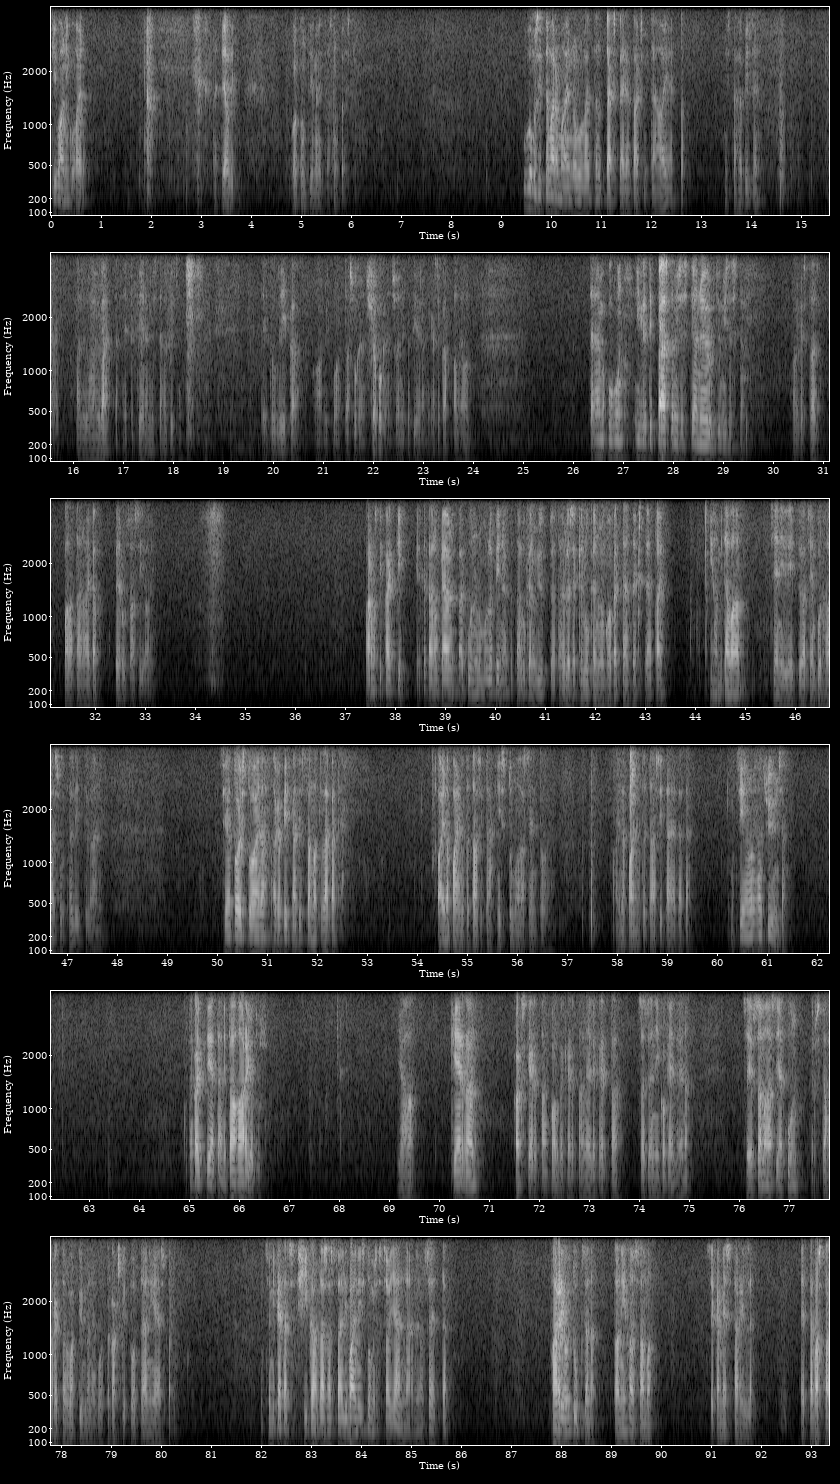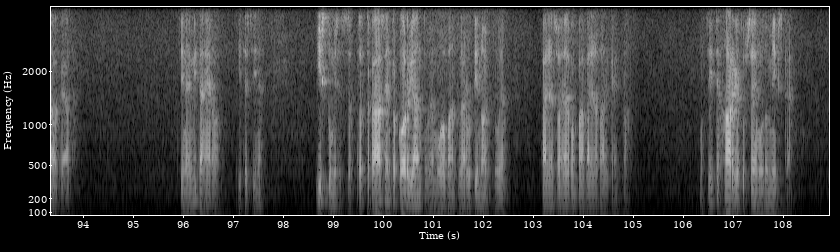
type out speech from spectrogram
Kiva niin kuin aina. Tai vielä oli puoli tuntia meni taas nopeasti. Huomasitte varmaan, en ollut laittanut täksi perjantaiksi mitään aihetta, mistä höpisen. Välillä on hyvä, että ette tiedä mistä höpisen. Ei tule liikaa. Oh, nyt mä olen taas lukenut Shoboken, niin nyt mä tiedän mikä se kappale on. Tänään mä puhun irti päästämisestä ja nöyrtymisestä. Oikeastaan palataan aika perusasioihin. Varmasti kaikki, ketkä täällä on käynyt tai kuunnellut mun löpinöitä tai lukenut juttuja tai yleensäkin lukenut jonkun opettajan tekstejä tai ihan mitä vaan Zenin liittyvää, sen buddhalaisuuteen liittyvää, niin siellä toistuu aina aika pitkälti samat läpät Aina painotetaan sitä istuma-asentoa. Aina painotetaan sitä ja tätä. Mutta siihen on ihan syynsä. Kuten kaikki tietää, niin tämä on harjoitus. Ja kerran, kaksi kertaa, kolme kertaa, neljä kertaa niin kokeilleena. Se ei ole sama asia kuin jos sitä harjoittanut vaikka 10 vuotta, 20 vuotta ja niin edespäin. Mutta se mikä tässä shikan tasassa eli vain istumisessa on jännää, niin on se, että harjoituksena tämä on ihan sama sekä mestarille että vastaanokealle. Siinä ei mitään eroa itse siinä istumisessa. Totta kai asento korjaantuu ja muovaantuu ja rutinoituu ja välillä se on helpompaa, välillä vaikeampaa. Mutta itse harjoitus se ei muutu miksikään,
